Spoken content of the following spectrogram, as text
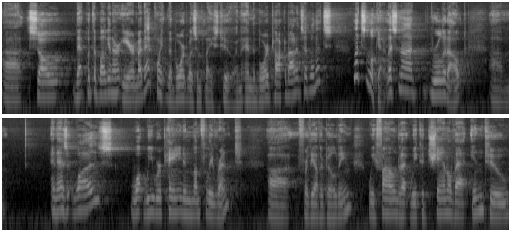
Uh, so that put the bug in our ear, and by that point, the board was in place too. And, and the board talked about it and said, Well, let's let's look at it. Let's not rule it out. Um, and as it was, what we were paying in monthly rent uh, for the other building, we found that we could channel that into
